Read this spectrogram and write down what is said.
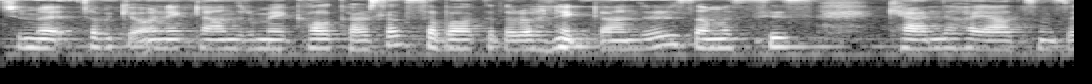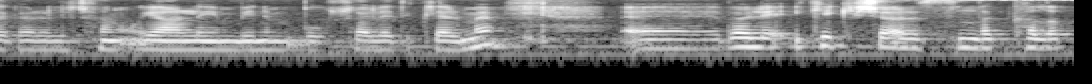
şimdi tabii ki örneklendirmeye kalkarsak sabaha kadar örneklendiririz ama siz kendi hayatınıza göre lütfen uyarlayın benim bu söylediklerimi. Ee, böyle iki kişi arasında kalıp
